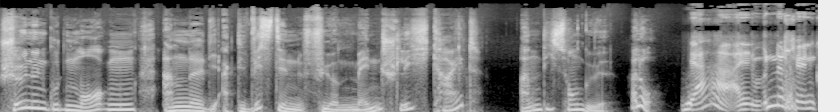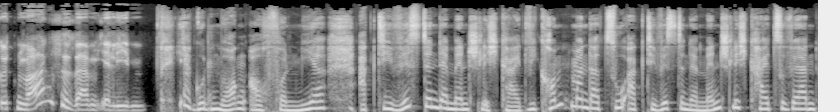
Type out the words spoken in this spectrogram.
Schönen guten Morgen an die Aktivistin für Menschlichkeit, Andi Songül. Hallo. Ja, einen wunderschönen guten Morgen zusammen, ihr Lieben. Ja, guten Morgen auch von mir. Aktivistin der Menschlichkeit. Wie kommt man dazu, Aktivistin der Menschlichkeit zu werden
